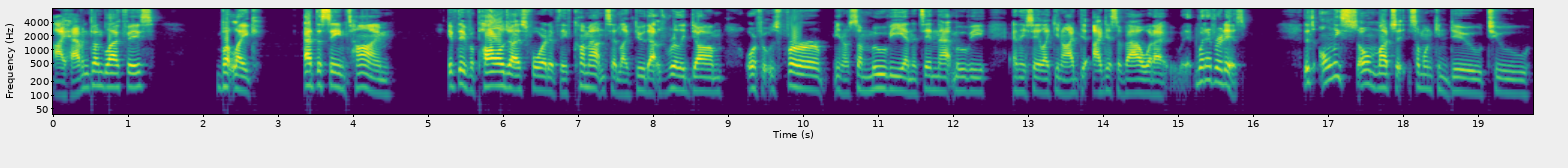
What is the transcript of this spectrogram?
I haven't done blackface, but like at the same time, if they've apologized for it, if they've come out and said like, "Dude, that was really dumb," or if it was for you know some movie and it's in that movie, and they say like, you know, I, I disavow what I whatever it is there's only so much that someone can do to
